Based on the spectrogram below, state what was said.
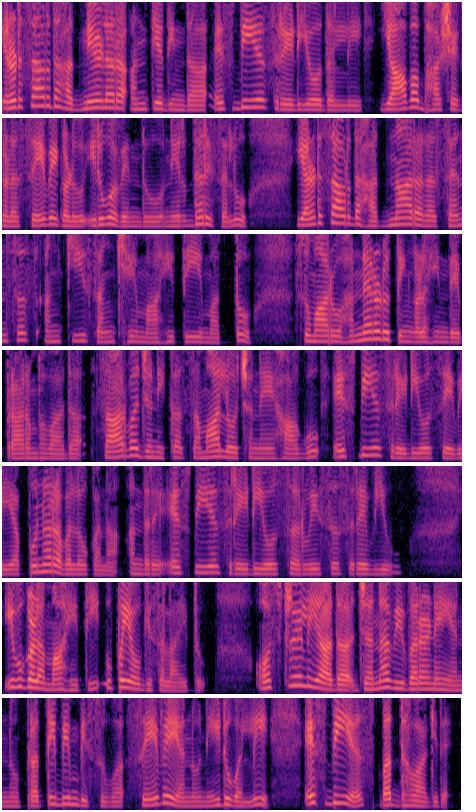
ಎರಡು ಸಾವಿರದ ಹದಿನೇಳರ ಅಂತ್ಯದಿಂದ ಎಸ್ಬಿಎಸ್ ರೇಡಿಯೋದಲ್ಲಿ ಯಾವ ಭಾಷೆಗಳ ಸೇವೆಗಳು ಇರುವವೆಂದು ನಿರ್ಧರಿಸಲು ಎರಡು ಸಾವಿರದ ಹದಿನಾರರ ಸೆನ್ಸಸ್ ಅಂಕಿ ಸಂಖ್ಯೆ ಮಾಹಿತಿ ಮತ್ತು ಸುಮಾರು ಹನ್ನೆರಡು ತಿಂಗಳ ಹಿಂದೆ ಪ್ರಾರಂಭವಾದ ಸಾರ್ವಜನಿಕ ಸಮಾಲೋಚನೆ ಹಾಗೂ ಎಸ್ಬಿಎಸ್ ರೇಡಿಯೋ ಸೇವೆಯ ಪುನರವಲೋಕನ, ಅಂದರೆ ಎಸ್ಬಿಎಸ್ ರೇಡಿಯೋ ಸರ್ವೀಸಸ್ ರಿವ್ಯೂ. ಇವುಗಳ ಮಾಹಿತಿ ಉಪಯೋಗಿಸಲಾಯಿತು. ಆಸ್ಟ್ರೇಲಿಯಾದ ಜನವಿವರಣೆಯನ್ನು ಪ್ರತಿಬಿಂಬಿಸುವ ಸೇವೆಯನ್ನು ನೀಡುವಲ್ಲಿ ಎಸ್ಬಿಎಸ್ ಬದ್ಧವಾಗಿದೆ.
